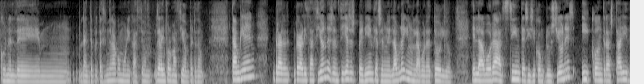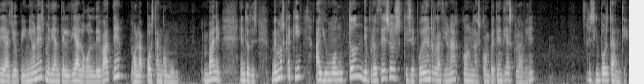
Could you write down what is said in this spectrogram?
con el de mm, la interpretación de la comunicación, de la información, perdón. También realización de sencillas experiencias en el aula y en el laboratorio, elaborar síntesis y conclusiones y contrastar ideas y opiniones mediante el diálogo, el debate o la puesta en común. ¿Vale? Entonces, vemos que aquí hay un montón de procesos que se pueden relacionar con las competencias clave. ¿eh? Es importante.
